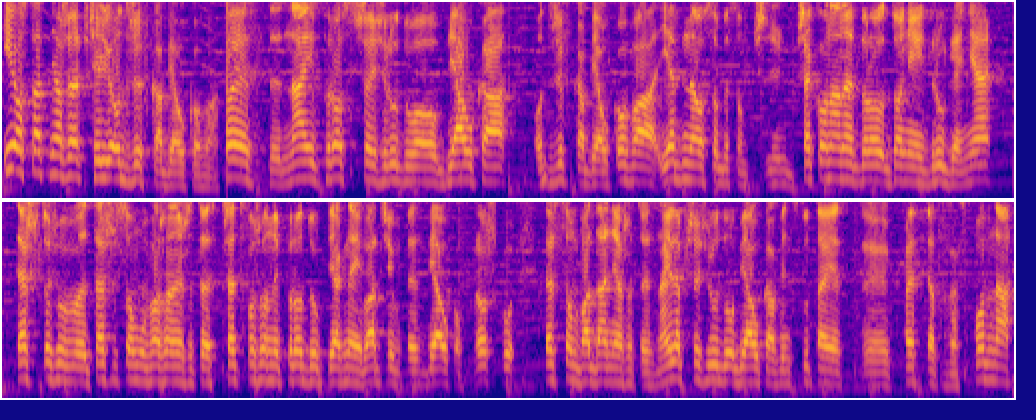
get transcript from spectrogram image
I ostatnia rzecz, czyli odżywka białkowa. To jest najprostsze źródło białka, odżywka białkowa. Jedne osoby są przekonane do, do niej, drugie nie. Też, ktoś, też są uważane, że to jest przetworzony produkt, jak najbardziej, bo to jest białko w proszku. Też są badania, że to jest najlepsze źródło białka, więc tutaj jest y, kwestia trochę sporna.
